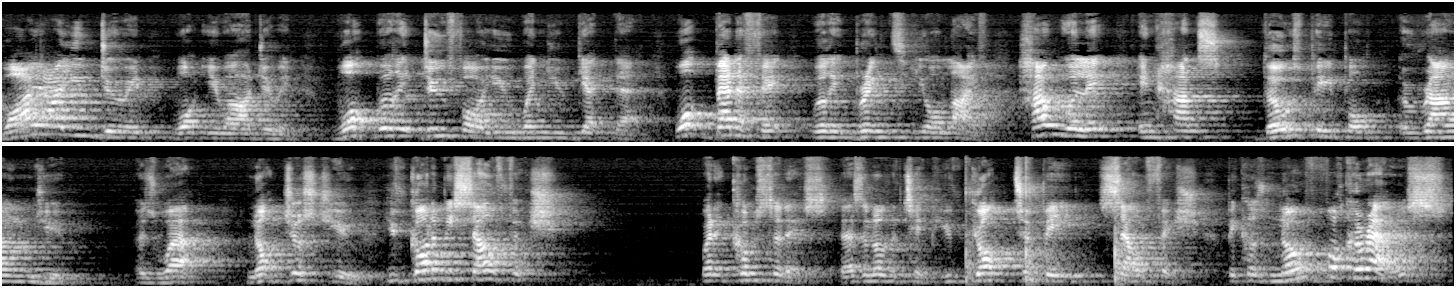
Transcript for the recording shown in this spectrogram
Why are you doing what you are doing? What will it do for you when you get there? What benefit will it bring to your life? How will it enhance those people around you as well? Not just you. You've got to be selfish when it comes to this. There's another tip. You've got to be selfish because no fucker else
